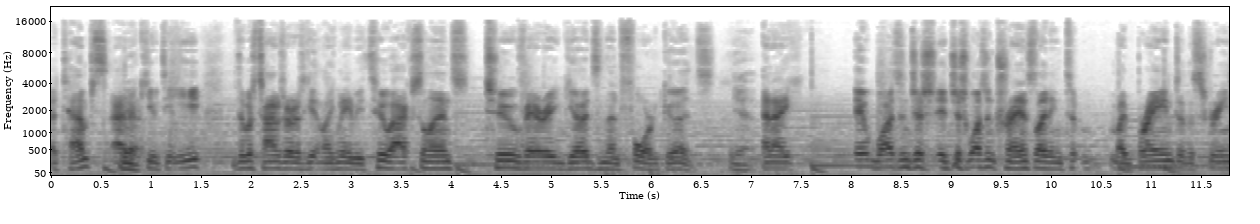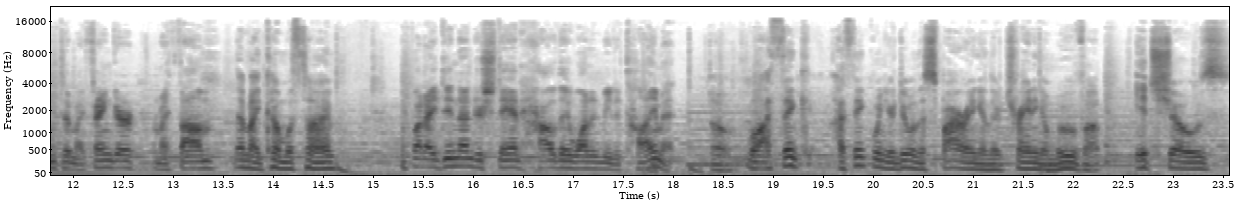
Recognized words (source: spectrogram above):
attempts at Yeah. a QTE. There was times where I was getting like maybe two excellents, two very goods, and then four goods Yeah. and I it wasn't just it just wasn't translating to my brain to the screen to my finger or my thumb That might come with time. but I didn't understand how they wanted me to time it Oh well, I think I think when you're doing the sparring and they're training a move up, it shows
